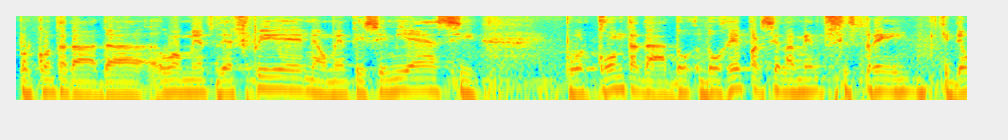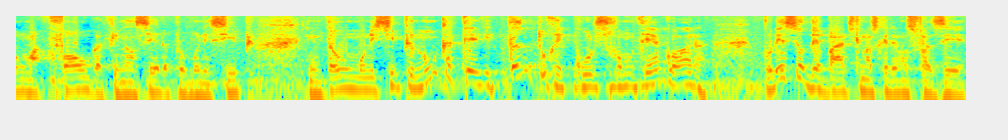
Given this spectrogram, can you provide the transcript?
por conta da, da o aumento da FPM, aumento da ICMS, por conta da, do, do reparcelamento CISPREM, que deu uma folga financeira para o município. Então o município nunca teve tanto recurso como tem agora. Por esse é o debate que nós queremos fazer.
